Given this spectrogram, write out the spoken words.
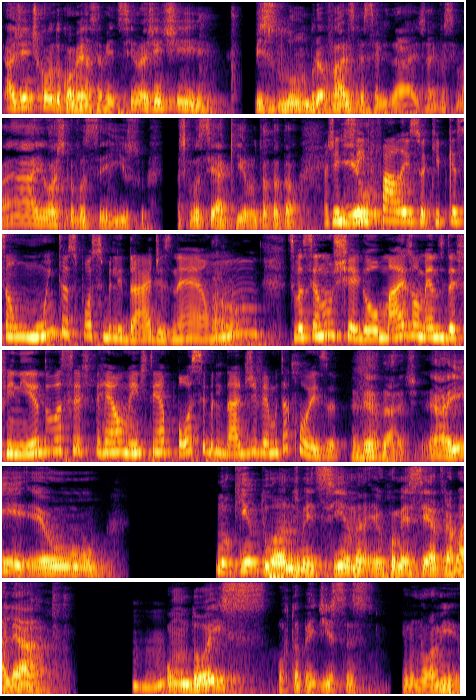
a gente, quando começa a medicina, a gente vislumbra várias especialidades. Aí você vai, ah, eu acho que eu vou ser isso, acho que você é aquilo, tal, tal, tal. A gente e sempre eu... fala isso aqui, porque são muitas possibilidades, né? Um, se você não chega ou mais ou menos definido, você realmente tem a possibilidade de ver muita coisa. É verdade. Aí eu No quinto ano de medicina, eu comecei a trabalhar Uhum. com dois ortopedistas de um nome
